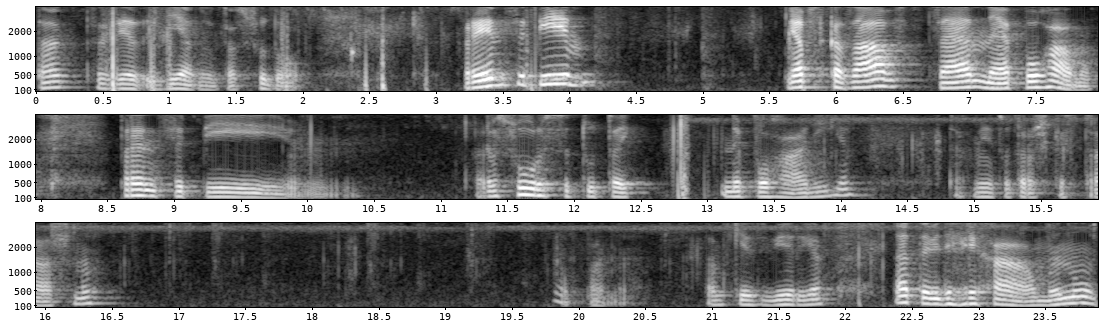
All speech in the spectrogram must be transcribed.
Так, це з'єднується з чудово. В принципі, я б сказав, це непогано. В принципі, ресурси тут непогані є. Так, мені тут трошки страшно. Опана. Там якийсь звір є. Давайте від гріха омину.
